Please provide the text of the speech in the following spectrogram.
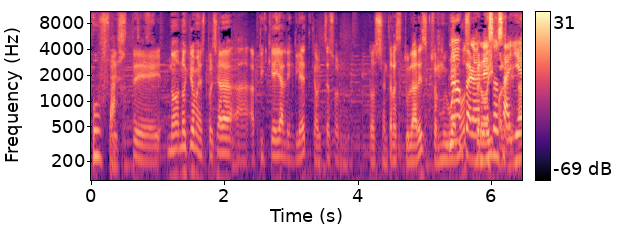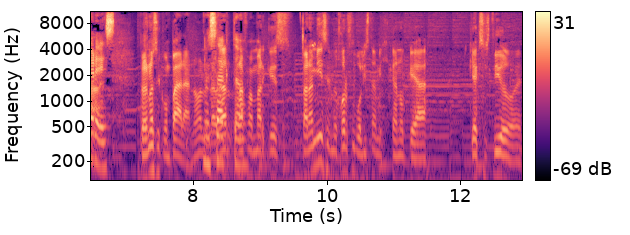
Ufa. este, no, no quiero despreciar a, a Piqué y a Lenglet, que ahorita son los centrales titulares, que son muy buenos. no, pero, en esos híjole, ayeres. ah, pero no se compara, ¿no? La Exacto. verdad, Rafa Márquez, para mí es el mejor futbolista mexicano que ha, que ha existido en,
